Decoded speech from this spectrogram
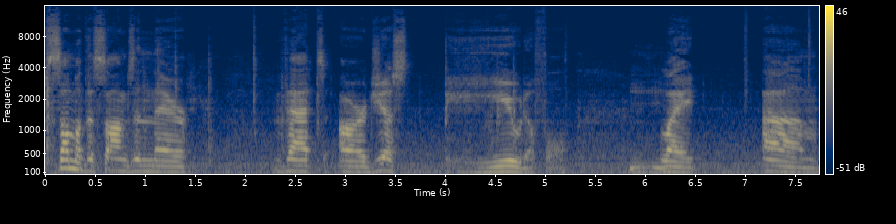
some of the songs in there that are just beautiful. Mm-hmm. Like, um,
